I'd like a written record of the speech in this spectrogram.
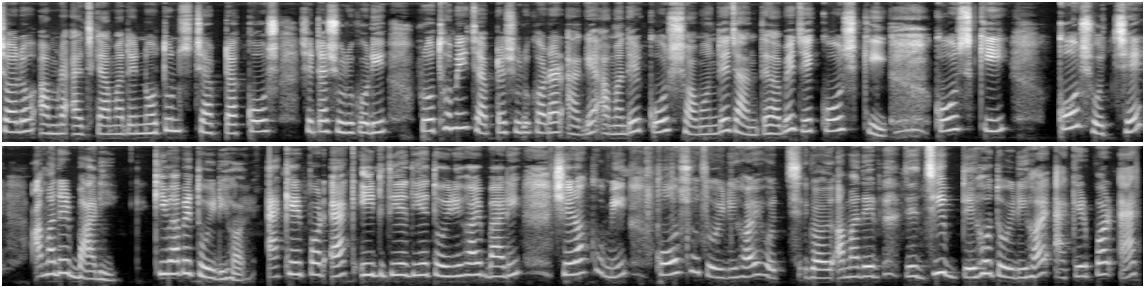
চলো আমরা আজকে আমাদের নতুন চ্যাপ্টার কোষ সেটা শুরু করি। প্রথমেই চ্যাপ্টার শুরু করার আগে আমাদের কোর্স সম্বন্ধে জানতে হবে যে কোষ কী? কোষ কী? কোষ হচ্ছে আমাদের বাড়ি। কীভাবে তৈরি হয়? একের পর এক ইট দিয়ে দিয়ে তৈরি হয় বাড়ি। সেরকমই কোষও তৈরি হয় হচ্ছে আমাদের যে জীব দেহ তৈরি হয় একের পর এক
